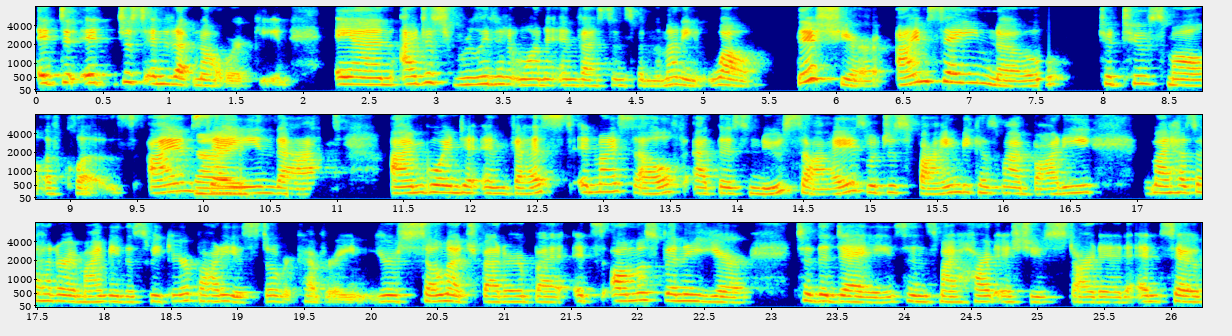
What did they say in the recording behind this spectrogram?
it, it just ended up not working. And I just really didn't want to invest and spend the money. Well, this year I'm saying no to too small of clothes. I am nice. saying that I'm going to invest in myself at this new size, which is fine because my body, my husband had to remind me this week, your body is still recovering. You're so much better, but it's almost been a year to the day since my heart issues started. And so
